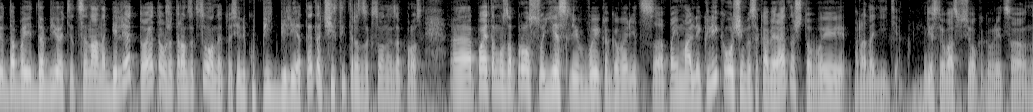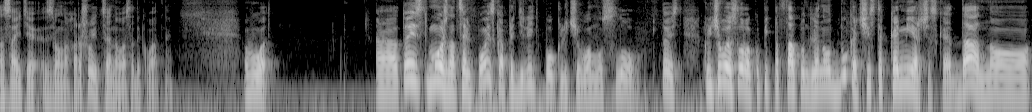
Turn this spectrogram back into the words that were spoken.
добьете цена на билет, билет, то это уже транзакционный, то есть или купить билет, это чистый транзакционный запрос. Э, по этому запросу, если вы, как говорится, поймали клик, очень высока вероятность, что вы продадите, если у вас все, как говорится, на сайте сделано хорошо и цены у вас адекватные. Вот. А, то есть можно цель поиска определить по ключевому слову. То есть ключевое слово купить подставку для ноутбука чисто коммерческое, да, но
